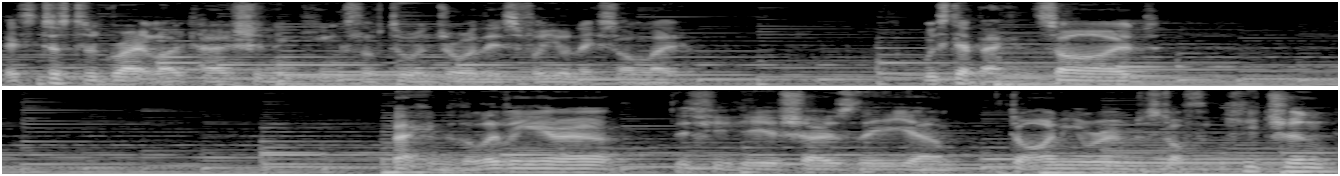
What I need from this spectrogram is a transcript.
It's just a great location in Kingscliff to enjoy this for your next holiday. We step back inside, back into the living area. This view here shows the um, dining room just off the kitchen.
